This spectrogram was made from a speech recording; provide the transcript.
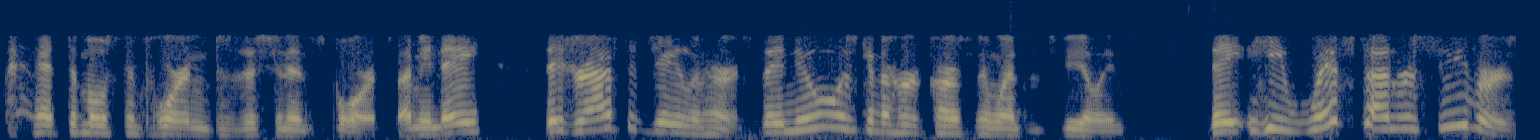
at the most important position in sports. I mean, they they drafted Jalen Hurts. They knew it was going to hurt Carson Wentz's feelings. They he whiffed on receivers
